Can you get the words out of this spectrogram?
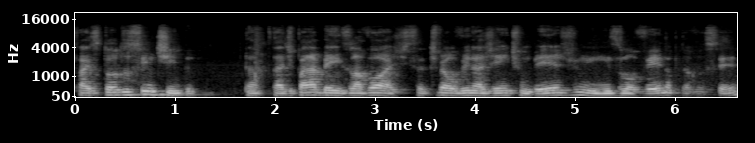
Faz todo sentido. Tá, tá de parabéns, Lavoj. Se você estiver ouvindo a gente, um beijo em esloveno para você.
